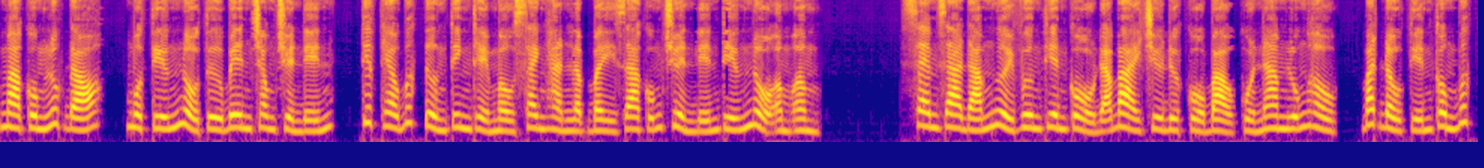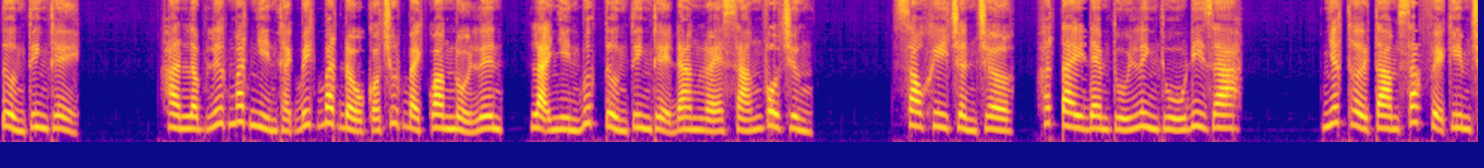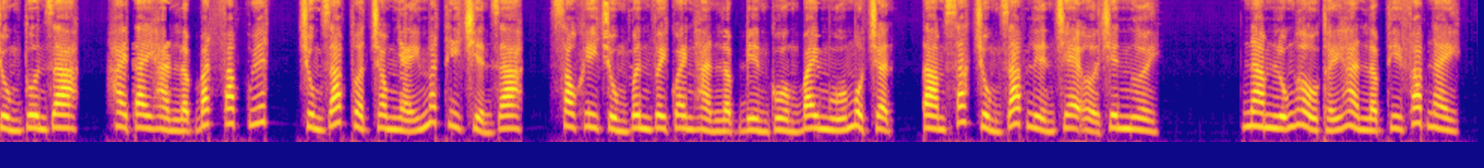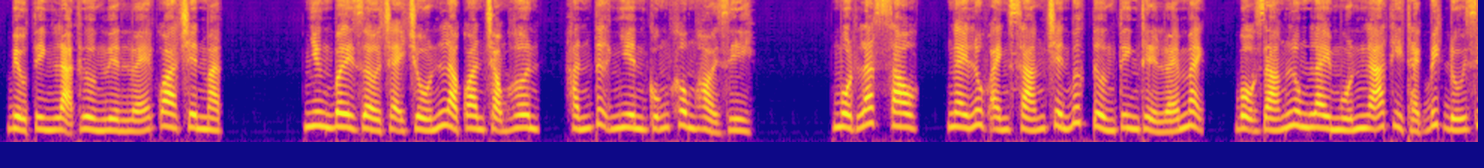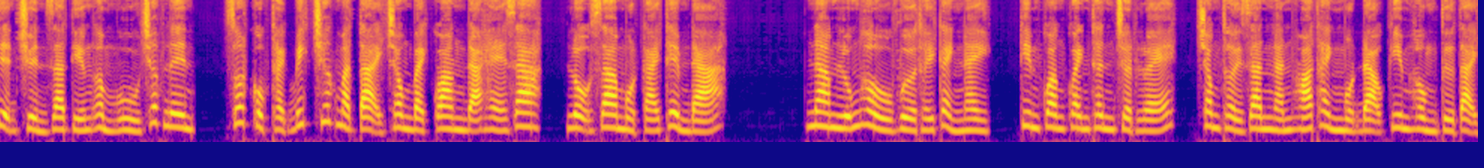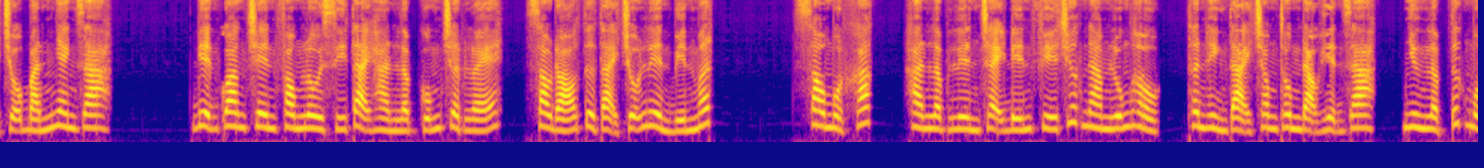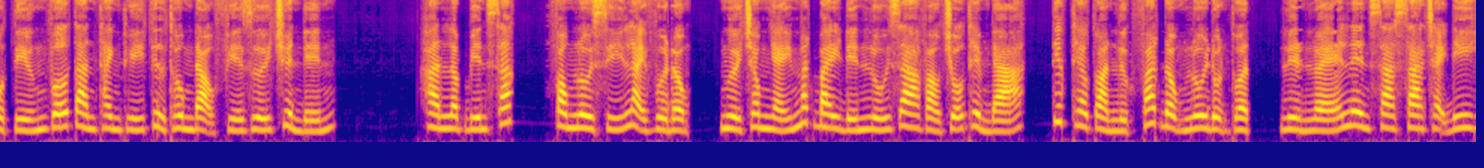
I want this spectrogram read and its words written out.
Mà cùng lúc đó, một tiếng nổ từ bên trong truyền đến, tiếp theo bức tường tinh thể màu xanh hàn lập bày ra cũng truyền đến tiếng nổ ầm ầm. Xem ra đám người vương thiên cổ đã bài trừ được cổ bảo của Nam Lũng Hầu, bắt đầu tiến công bức tường tinh thể. Hàn lập liếc mắt nhìn thạch bích bắt đầu có chút bạch quang nổi lên, lại nhìn bức tường tinh thể đang lóe sáng vô chừng. Sau khi trần chờ, hất tay đem túi linh thú đi ra. Nhất thời tam sắc vệ kim trùng tuôn ra, hai tay Hàn Lập bắt pháp quyết, trùng giáp thuật trong nháy mắt thi triển ra, sau khi trùng vân vây quanh Hàn Lập điền cuồng bay múa một trận, tam sắc trùng giáp liền che ở trên người. Nam lũng hầu thấy Hàn Lập thi pháp này, biểu tình lạ thường liền lóe qua trên mặt. Nhưng bây giờ chạy trốn là quan trọng hơn, hắn tự nhiên cũng không hỏi gì. Một lát sau, ngay lúc ánh sáng trên bức tường tinh thể lóe mạnh, bộ dáng lung lay muốn ngã thì thạch bích đối diện truyền ra tiếng ầm ù chớp lên, rốt cục thạch bích trước mặt tại trong bạch quang đã hé ra, lộ ra một cái thềm đá. Nam lũng hầu vừa thấy cảnh này, kim quang quanh thân chợt lóe, trong thời gian ngắn hóa thành một đạo kim hồng từ tại chỗ bắn nhanh ra. Điện quang trên phong lôi xí tại Hàn Lập cũng chợt lóe, sau đó từ tại chỗ liền biến mất. Sau một khắc, Hàn Lập liền chạy đến phía trước Nam Lũng Hầu, thân hình tại trong thông đạo hiện ra, nhưng lập tức một tiếng vỡ tan thanh thúy từ thông đạo phía dưới truyền đến. Hàn Lập biến sắc, phong lôi xí lại vừa động, người trong nháy mắt bay đến lối ra vào chỗ thềm đá, tiếp theo toàn lực phát động lôi độn thuật, liền lóe lên xa xa chạy đi.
